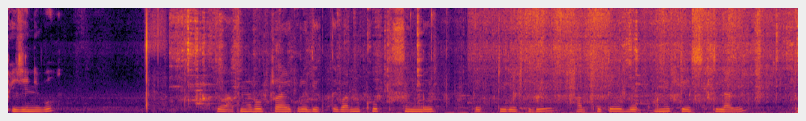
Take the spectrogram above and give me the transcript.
ভেজে নিব। তো আপনারাও ট্রাই করে দেখতে পারেন, খুব সুন্দর একটি রেসিপি আর খেতে অনেক টেস্টি লাগে। তো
